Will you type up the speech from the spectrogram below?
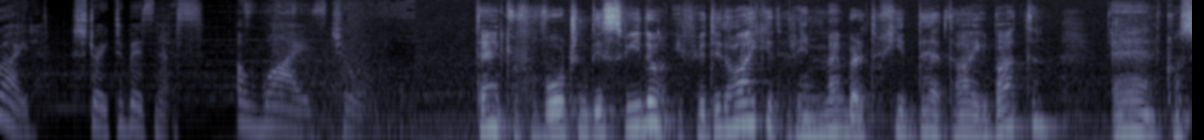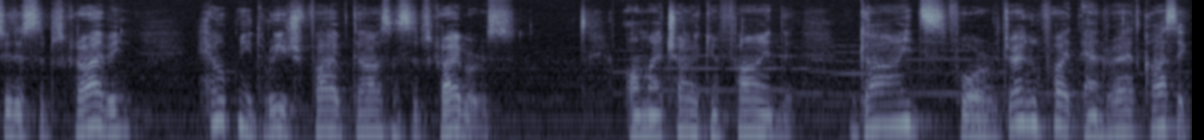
Right, straight to business. A wise choice. Thank you for watching this video, if you did like it remember to hit that like button and consider subscribing, help me to reach 5000 subscribers. On my channel you can find guides for Dragonflight and Wrath Classic,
